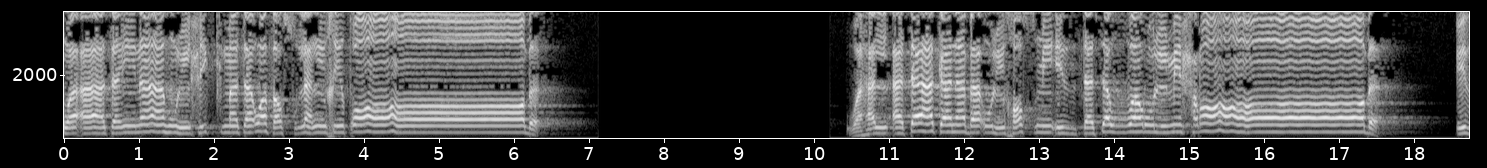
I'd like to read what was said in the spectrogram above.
وآتيناه الحكمة وفصل الخطاب وهل اتاك نبا الخصم اذ تسوروا المحراب؟ اذ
